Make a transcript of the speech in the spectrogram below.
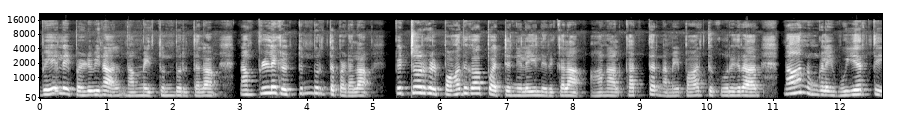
வேலை பழுவினால் நம்மை துன்புறுத்தலாம். நம் பிள்ளைகள் துன்புறுத்தப்படலாம். பெற்றோர்கள் பாதுகாப்பு அற்ற நிலையில் இருக்கலாம். ஆனால் கத்தர் நம்மை பார்த்து கூறுகிறார் நான் உங்களை உயர்த்தி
